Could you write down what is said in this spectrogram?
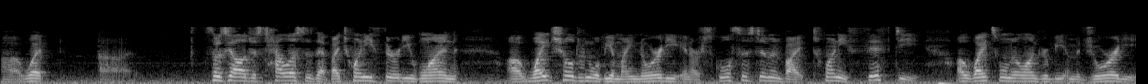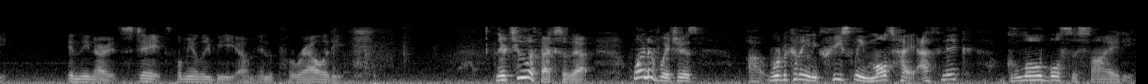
Uh, what uh, sociologists tell us is that by 2031, uh, white children will be a minority in our school system, and by 2050, uh, whites will no longer be a majority in the United States. They'll merely be um, in the plurality. There are two effects of that. One of which is uh, we're becoming an increasingly multi-ethnic global society.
